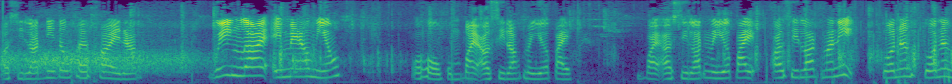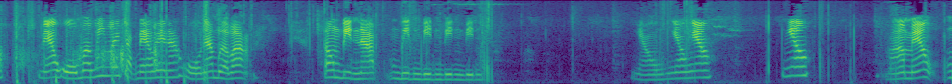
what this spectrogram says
ออซิลอตนี่ต้องค่อยๆนะ วิ่งเลยไอ้แมวเหมียว โอ้โห ผมปล่อยเอซีล็อตมาเยอะไป ปล่อยเอาซีล็อตมาเยอะไปเอาซีล็อตมานี่ ตัวหนึ่งตัวหนึ่งแมวโหมาวิ่งไล่จับแมวเลยนะโหน่าเบื่อบ้างต้องบินนะบินบินบินบินเงาเงาเงาเงามาแมวอื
